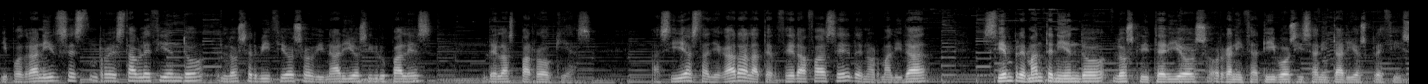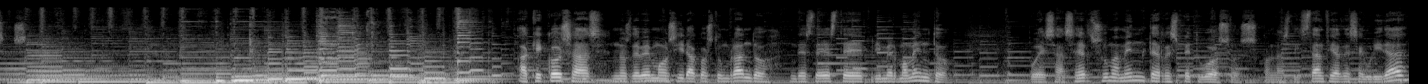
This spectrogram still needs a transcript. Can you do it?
y podrán irse restableciendo los servicios ordinarios y grupales de las parroquias, así hasta llegar a la tercera fase de normalidad, siempre manteniendo los criterios organizativos y sanitarios precisos. ¿A qué cosas nos debemos ir acostumbrando desde este primer momento? Pues a ser sumamente respetuosos con las distancias de seguridad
